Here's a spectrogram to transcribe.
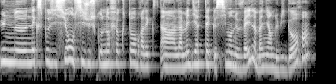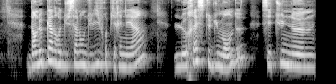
Une, exposition aussi jusqu'au 9 octobre à la médiathèque Simone Veil, la bannière de Bigorre. Dans le cadre du Salon du Livre pyrénéen, Le reste du monde, c'est une,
